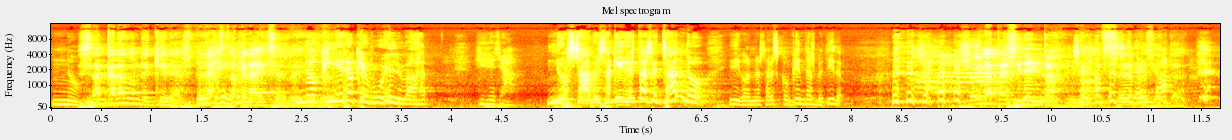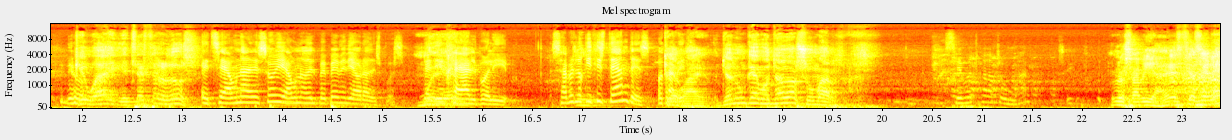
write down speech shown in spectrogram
no. Sácala donde quieras, pero esta me la echas. le No quiero que vuelva. Y ella, ¿no sabes a quién estás echando? Y digo, ¿no sabes con quién te has metido? Soy la presidenta. ¿no? Soy la presidenta. Qué guay, echaste a los dos. Eché a una de eso y a uno del PP media hora después. Le Muy dije bien. al poli, ¿sabes lo que hiciste antes? Otra Qué vez. guay. Yo nunca he votado a sumar. ¿Se votaba a sumar? Sí. Lo sabía, ¿eh? es que se ve.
